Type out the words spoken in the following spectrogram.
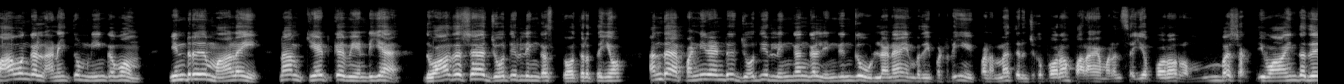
பாவங்கள் அனைத்தும் நீங்கவும் இன்று மாலை நாம் கேட்க வேண்டிய துவாதச ஜோதிர்லிங்க ஸ்தோத்திரத்தையும் அந்த பன்னிரண்டு ஜோதிர்லிங்கங்கள் எங்கெங்கு உள்ளன என்பதை பற்றியும் இப்ப நம்ம தெரிஞ்சுக்க போறோம் பாராயணம் செய்ய போறோம். ரொம்ப சக்தி வாய்ந்தது.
